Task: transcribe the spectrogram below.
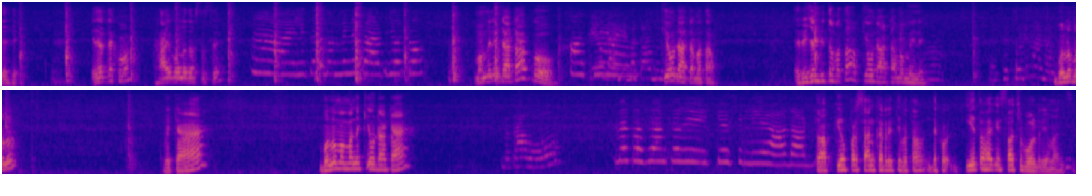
इधर देखो हाय बोलो दोस्तों से। मम्मी ने डांटा आपको? क्यों डांटे? बताओ दो। क्यों डांटा बताओ? रीजन भी तो बताओ क्यों डांटा मम्मी ने? डाल बोलो बोलो। बेटा बोलो मम्मा ने क्यों डांटा? तो आप क्यों परेशान कर रही थी बताओ? देखो ये तो है कि सच बोल रही है मानसी।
